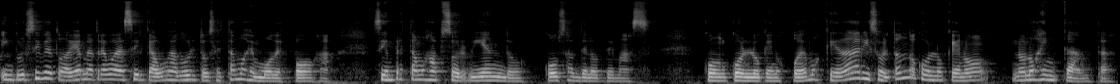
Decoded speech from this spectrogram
Inclusive todavía me atrevo a decir que aún adultos estamos en modo esponja. Siempre estamos absorbiendo cosas de los demás, con, lo que nos podemos quedar y soltando con lo que no, no nos encanta.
